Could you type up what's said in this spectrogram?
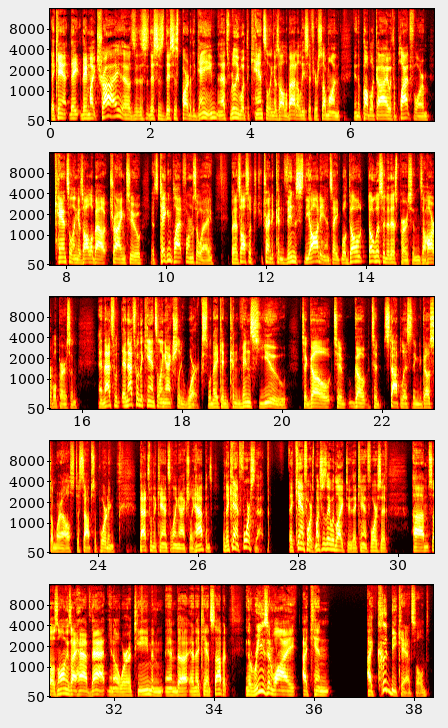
They can't. They, they might try. Uh, this, this is this is part of the game, and that's really what the canceling is all about. At least if you're someone in the public eye with a platform, canceling is all about trying to. It's taking platforms away, but it's also trying to convince the audience, like, well, don't don't listen to this person. It's a horrible person, and that's what and that's when the canceling actually works. When they can convince you to go to go to stop listening, to go somewhere else, to stop supporting. That's when the canceling actually happens. But they can't force that. They can't force, much as they would like to. They can't force it. Um, so as long as I have that, you know, we're a team, and and uh, and they can't stop it. And the reason why I can, I could be canceled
